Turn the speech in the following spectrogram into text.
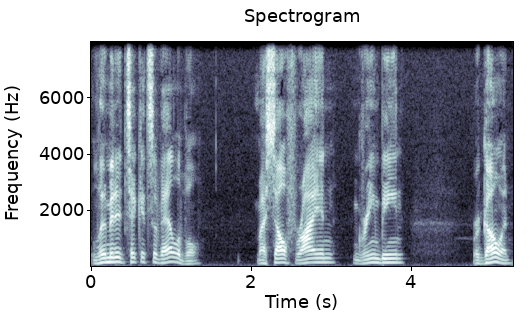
limited tickets available. Myself, Ryan, Green Bean, we're going.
